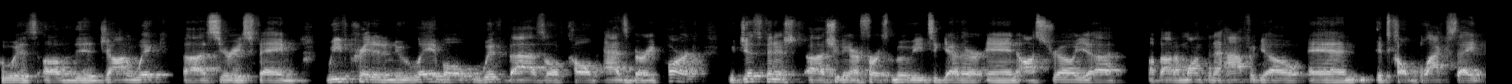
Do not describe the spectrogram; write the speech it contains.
who is of the John Wick uh, series fame. We've created a new label with Basil called Asbury Park. We just finished uh, shooting our first movie together in Australia about a month and a half ago, and it's called Black Site.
